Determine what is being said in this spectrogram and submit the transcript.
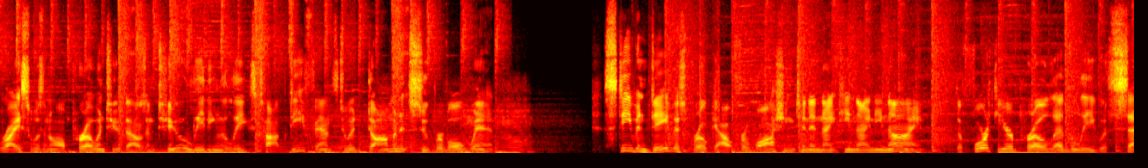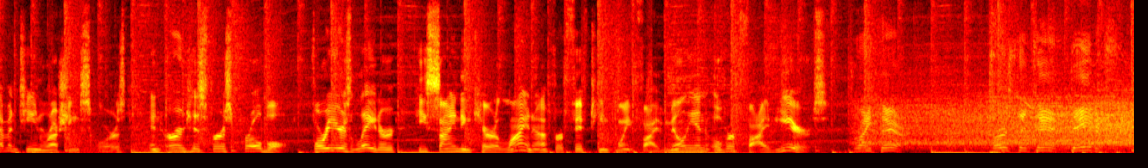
Rice was an All Pro in 2002, leading the league's top defense to a dominant Super Bowl win. Stephen Davis broke out for Washington in 1999. The fourth year pro led the league with 17 rushing scores and earned his first Pro Bowl. Four years later, he signed in Carolina for 15.5 million over five years. Right there. First and 10, Davis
